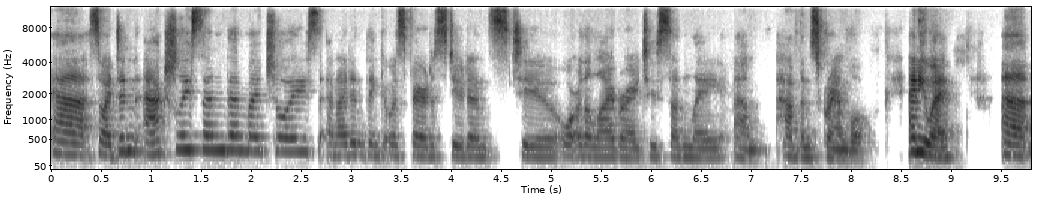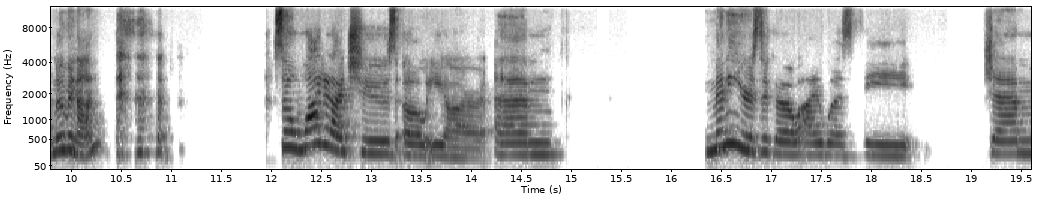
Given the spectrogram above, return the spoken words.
Uh, so I didn't actually send them my choice and I didn't think it was fair to students to, or the library to suddenly um, have them scramble. Anyway, uh, moving on. so why did I choose OER? Um, many years ago, I was the GEM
